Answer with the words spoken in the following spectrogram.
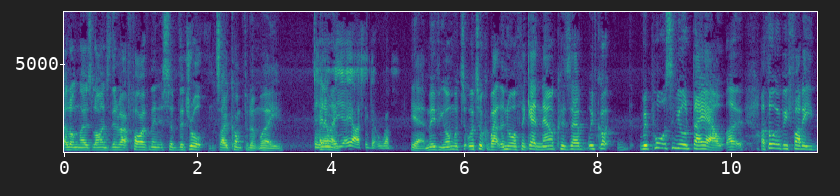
along those lines within about five minutes of the draw. So confident were you? Yeah, anyway, yeah, I think that will win. Yeah, moving on, we'll, t- we'll talk about the North again now because uh, we've got reports of your day out. I, I thought it would be funny,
